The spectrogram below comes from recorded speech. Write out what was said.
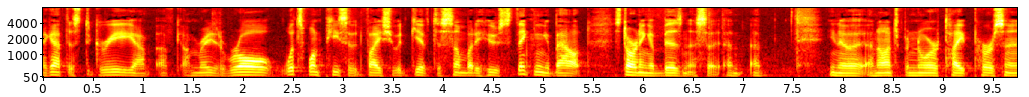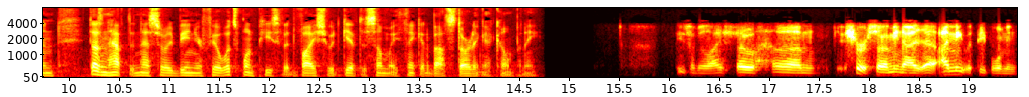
I got this degree, I'm, I'm ready to roll. What's one piece of advice you would give to somebody who's thinking about starting a business, a, a, you know, an entrepreneur type person? It doesn't have to necessarily be in your field. What's one piece of advice you would give to somebody thinking about starting a company? Piece of advice. So, um, sure. So, I mean, I, I meet with people. I mean,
